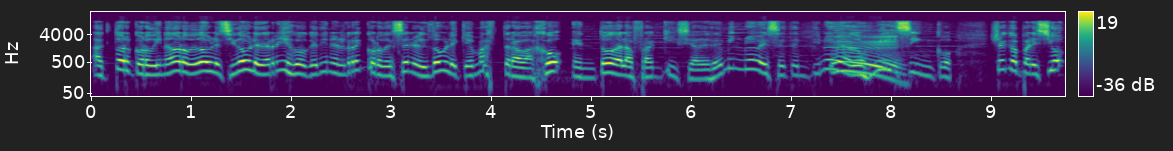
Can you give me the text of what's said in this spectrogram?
actor coordinador de dobles y doble de riesgo que tiene el récord de ser el doble que más trabajó en toda la franquicia, desde 1979 a Eh. 2005, ya que apareció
